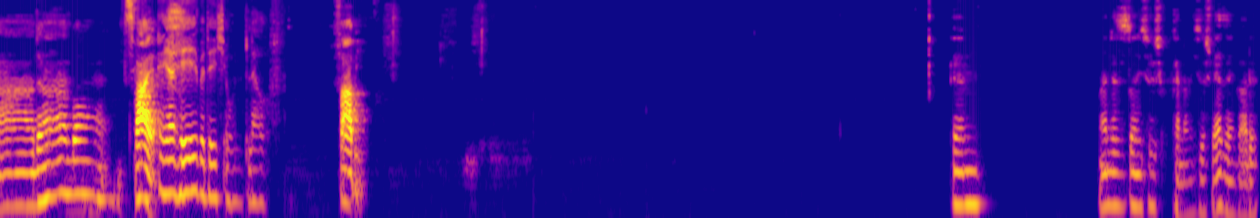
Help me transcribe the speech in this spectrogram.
Paderborn. Zwei. Erhebe dich und lauf. Fabi. Ähm. Mann, das ist doch nicht so, kann doch nicht so schwer sein gerade.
